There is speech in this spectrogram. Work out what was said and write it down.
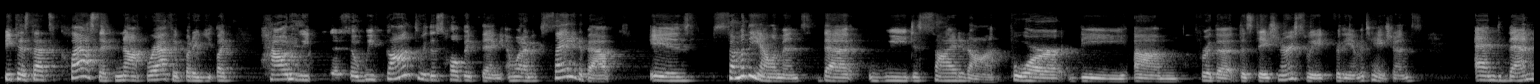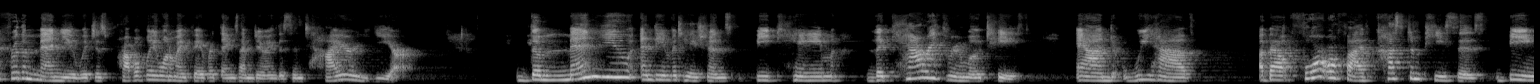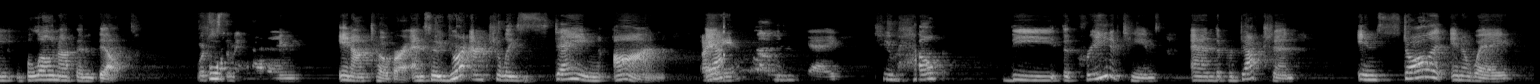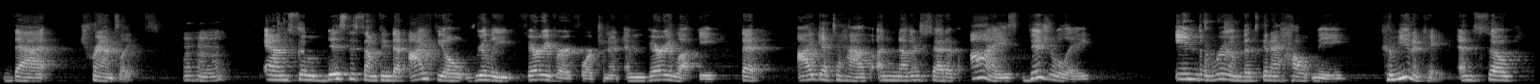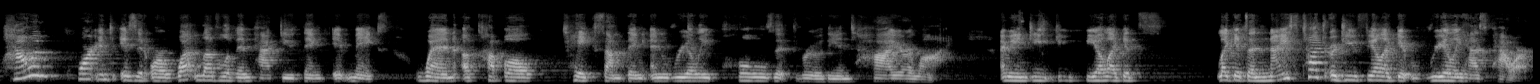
Because that's classic, not graphic, but you, like how do we do this? So we've gone through this whole big thing, and what I'm excited about is some of the elements that we decided on for the um, for the the stationery suite for the invitations and then for the menu which is probably one of my favorite things i'm doing this entire year the menu and the invitations became the carry through motif. And we have about four or five custom pieces being blown up and built which is amazing. in October. And so you're actually staying on I Wednesday to help the the creative teams and the production install it in a way that translates. Mm-hmm. And so this is something that I feel really very, very fortunate and very lucky that I get to have another set of eyes visually in the room that's going to help me communicate. And so, how important is it, or what level of impact do you think it makes when a couple takes something and really pulls it through the entire line? I mean, do you, do you feel like it's like it's a nice touch, or do you feel like it really has power?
